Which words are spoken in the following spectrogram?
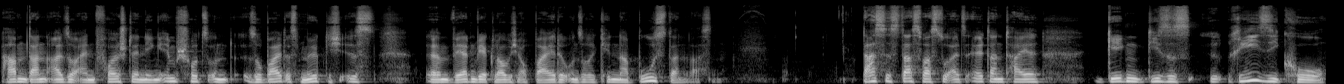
haben dann also einen vollständigen Impfschutz. Und sobald es möglich ist, ähm, werden wir, glaube ich, auch beide unsere Kinder boostern lassen. Das ist das, was du als Elternteil gegen dieses Risiko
